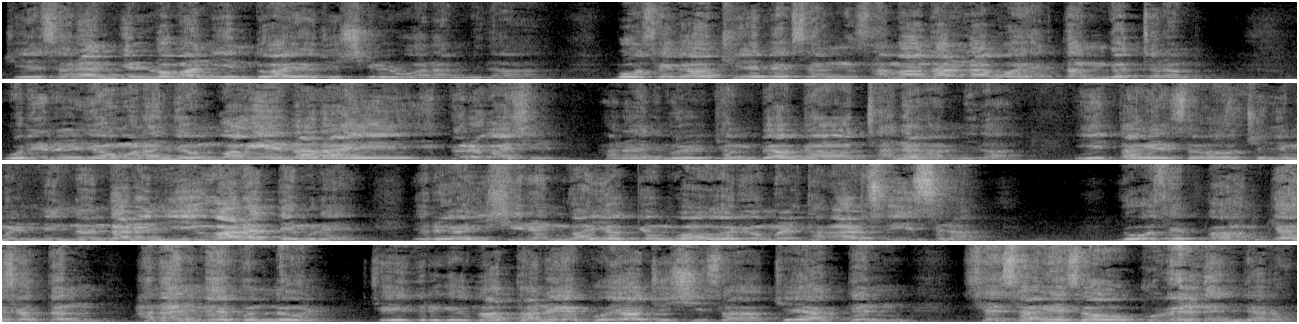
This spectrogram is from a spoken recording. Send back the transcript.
주의 선한 길로만 인도하여 주시기를 원합니다. 모세가 주의 백성 삼아 달라고 했던 것처럼 우리를 영원한 영광의 나라에 이끌어 가실 하나님을 경배하며 찬양합니다. 이 땅에서 주님을 믿는다는 이유 하나 때문에 여러 가지 시련과 역경과 어려움을 당할 수 있으나 요셉과 함께 하셨던 하나님의 권능을 저희들에게 나타내 보여주시사 죄악된 세상에서 구별된 자로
